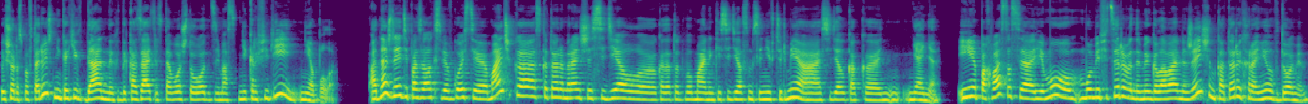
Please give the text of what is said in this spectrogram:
еще раз повторюсь, никаких данных, доказательств того, что он занимался некрофилией, не было. Однажды Эдди позвал к себе в гости мальчика, с которым раньше сидел, э, когда тот был маленький, сидел, в смысле, не в тюрьме, а сидел как няня. И похвастался ему мумифицированными головами женщин, которые хранил в доме.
